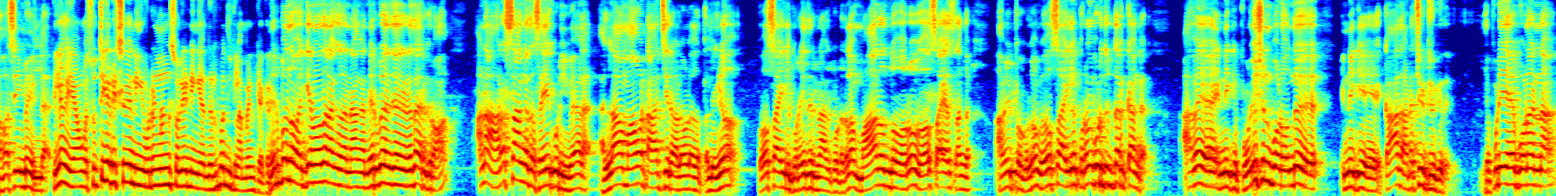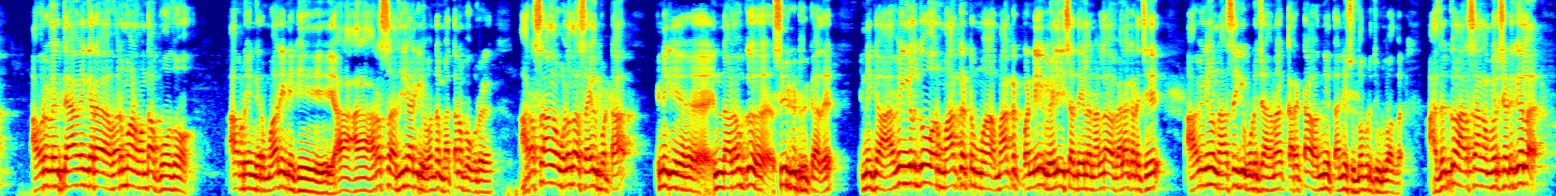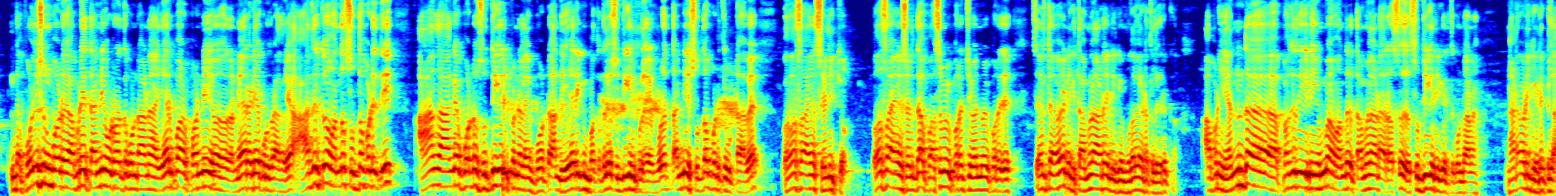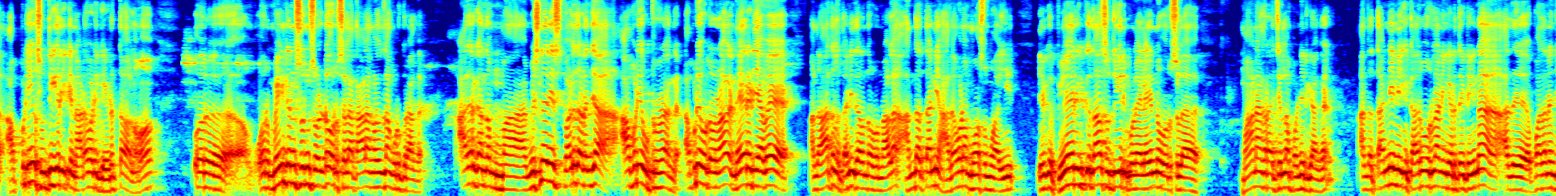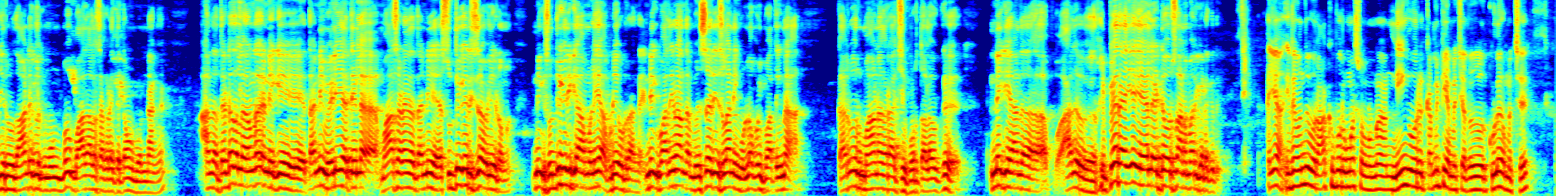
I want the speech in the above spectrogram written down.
அவசியமே இல்லை. இல்லைங்க அவங்க சுத்திகரித்து நீங்கள் விடணும்னு சொல்லி நீங்கள் நிர்பந்திக்கலாமேன்னு கேட்குறேன் நிர்பந்தம் வைக்கணும் தான் நாங்கள் நாங்கள் நிர்பந்திச்சுட்டு தான் இருக்கிறோம். ஆனால் அரசாங்கத்தை செய்யக்கூடிய வேலை எல்லா மாவட்ட ஆட்சியர் அலுவலகத்துலேயும் விவசாயிகள் குறைதீர் நாள் கூட்டத்தில் மாதந்தோறும் விவசாய சங்க அமைப்புகளும் விவசாயிகளும் குரல் கொடுத்துட்டு தான் இருக்காங்க. அவே இன்றைக்கி பொல்யூஷன் போர்டு வந்து இன்றைக்கி காது அடைச்சிட்டு இருக்குது. எப்படியே போனால் என்ன? அவர்களுக்கு தேவைங்கிற வருமானம் வந்தால் போதும் அப்படிங்கிற மாதிரி இன்னைக்கு அ- அரசு அதிகாரிகள் வந்து மெத்தனை போக்குறது அரசாங்கம் ஒழுங்காக செயல்பட்டால் இன்றைக்கி இந்த அளவுக்கு சீர்கெட்டு இருக்காது. இன்றைக்கி அவங்களுக்கும் ஒரு மார்க்கெட்டு மார்க்கெட் பண்ணி வெளி சந்தையில் நல்லா விலை கிடச்சி அவங்களும் நசுக்கி பிடிச்சாங்கன்னா கரெக்டாக வந்து தண்ணி சுத்தப்படுத்தி விடுவாங்க. அதுக்கும் அரசாங்கம் முயற்சி எடுக்கல. இந்த பொல்யூஷன் போர்டு அப்படியே தண்ணி விடுறதுக்கு உண்டான ஏற்பாடு பண்ணி நேரடியாக கொடுக்குறாங்க இல்லையா? அதுக்கும் வந்து சுத்தப்படுத்தி ஆங்காங்கே போட்டு சுத்திகரிப்பு நிலையம் போட்டு அந்த ஏரிக்கும் பக்கத்துலேயே சுத்திகரிப்பு நிலையம் போட்டு தண்ணியை சுத்தப்படுத்தி விட்டாவே விவசாயம் செழிக்கும். விவசாயம் செழித்தா பசுமை புரட்சி வெண்மை புரட்சி செலுத்தாவே இன்றைக்கி தமிழ்நாடு இன்றைக்கி முதல் இடத்துல இருக்கும் அப்படி எந்த பகுதியிலையுமே வந்து தமிழ்நாடு அரசு சுத்திகரிக்கிறதுக்கு உண்டான நடவடிக்கை எடுக்கல. அப்படியே சுத்திகரிக்க நடவடிக்கை எடுத்தாலும் ஒரு ஒரு மெயின்டெனன்ஸ்னு சொல்லிட்டு ஒரு சில காலங்கள் தான் கொடுக்குறாங்க. அதற்கு அந்த மிஷினரிஸ் பழுதடைஞ்சால் அப்படியே விட்டுறாங்க. அப்படியே விட்டுறதுனால நேரடியாகவே அந்த ஆற்றுல தண்ணி திறந்து விடுறதுனால அந்த தண்ணி அதை விட மோசமாகி இருக்க. பேருக்கு தான் சுத்திகரிப்பு நிலையன்னு ஒரு சில மாநகராட்சியெல்லாம் பண்ணியிருக்காங்க. அந்த தண்ணி நீங்கள் கரூர்லாம் நீங்கள் எடுத்துக்கிட்டிங்கன்னா அது பதினஞ்சு இருபது ஆண்டுகளுக்கு முன்பு பாதாள சாக்கடை திட்டம் பண்ணாங்க அந்த திட்டத்தில் வந்து இன்றைக்கி தண்ணி வெளியேற்றியில் மாசடைந்த தண்ணியை சுத்திகரித்து தான் வெளியிடணும். இன்றைக்கி சுத்திகரிக்காமலேயே அப்படியே விடுறாங்க. இன்றைக்கி பார்த்தீங்கன்னா அந்த மிஷினரிஸ்லாம் நீங்கள் உள்ளே போய் பார்த்தீங்கன்னா கரூர் மாநகராட்சி பொறுத்த அளவுக்கு இன்றைக்கி அந்த அது ரிப்பேர் ஆகியே ஏழு எட்டு வருஷம் ஆன மாதிரி கிடக்குது. ஐயா இது வந்து ஒரு ஆக்கப்பூர்வமாக சொல்லணும்னா நீங்கள் ஒரு கமிட்டி அமைச்சு அதாவது ஒரு குழு அமைச்சு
